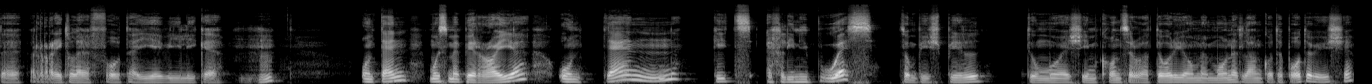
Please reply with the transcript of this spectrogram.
den Regeln der jeweiligen. Mhm. Und dann muss man bereuen und dann gibt es eine kleine Buße, zum Beispiel Du musst im Konservatorium einen Monat lang den Boden wischen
